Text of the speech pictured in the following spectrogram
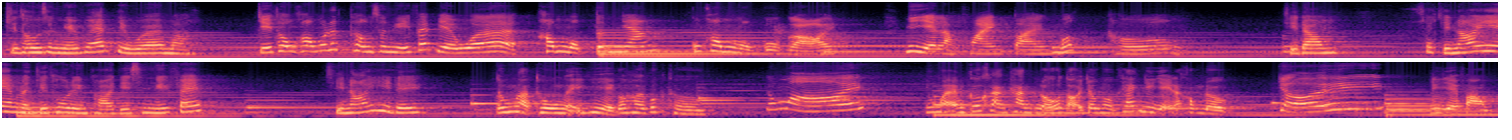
Chị Thu xin nghỉ phép về quê mà. Chị Thu không có đích thân xin nghỉ phép về quê. Không một tin nhắn Cũng không một cuộc gọi. Như vậy là hoàn toàn bất thường Chị Đông Sao chị nói với em là chị Thu điện thoại chị xin nghỉ phép? Chị nói gì đi? Đúng là Thu nghĩ như vậy có hơi bất thường. Đúng rồi. Nhưng mà em cứ khăng khăng đổ tội cho người khác như vậy là không được. Chị Đi về phòng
